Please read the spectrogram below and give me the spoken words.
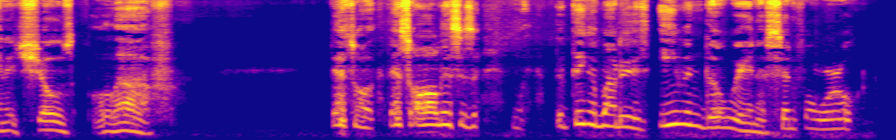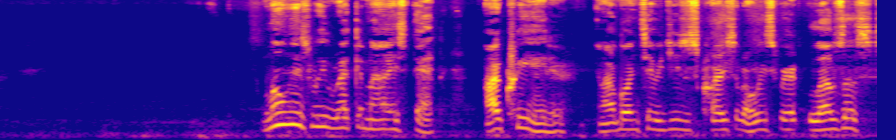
and it shows love. That's all. That's all this is. The thing about it is, even though we're in a sinful world, long as we recognize that our Creator and our Lord and Savior Jesus Christ and the Holy Spirit loves us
